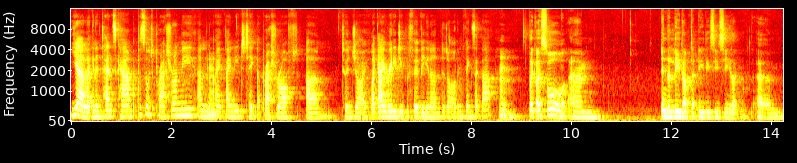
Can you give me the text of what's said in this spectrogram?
yeah, like an intense camp, it puts so much pressure on me, and Mm. I, I need to take that pressure off um, to enjoy. Like I really do prefer being an underdog and things like that. Mm. Like I saw um, in the lead up to ADCC, like um,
